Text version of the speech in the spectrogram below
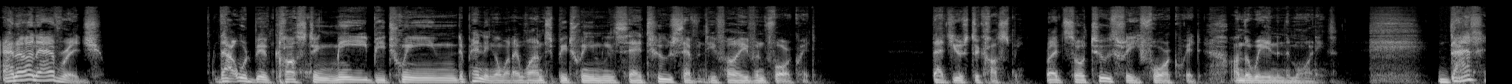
And on average, that would be costing me between, depending on what I want, between, we'll say, 275 and 4 quid. That used to cost me right? So two, three, four quid on the way in in the mornings. That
